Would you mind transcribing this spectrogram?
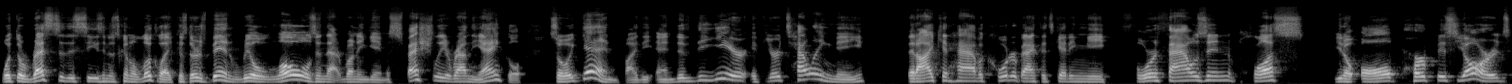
what the rest of the season is going to look like because there's been real lulls in that running game, especially around the ankle. So, again, by the end of the year, if you're telling me that I could have a quarterback that's getting me 4,000 plus you know, all purpose yards,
